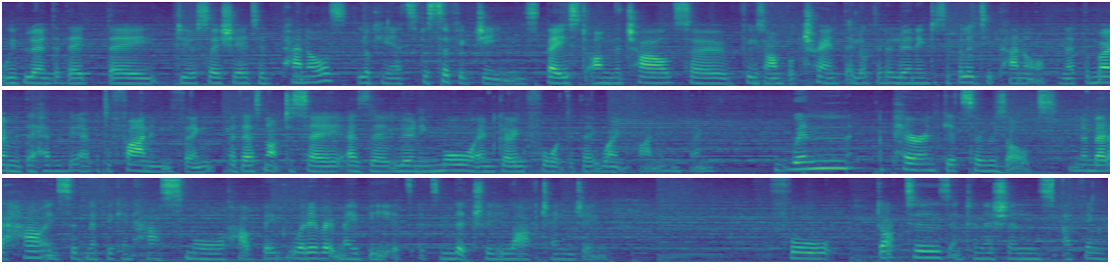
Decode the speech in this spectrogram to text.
We've learned that they, they do associated panels looking at specific genes based on the child. So, for example, Trent, they looked at a learning disability panel, and at the moment they haven't been able to find anything. But that's not to say as they're learning more and going forward that they won't find anything. When a parent gets a result, no matter how insignificant, how small, how big, whatever it may be, it's, it's literally life-changing. For doctors and clinicians, I think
